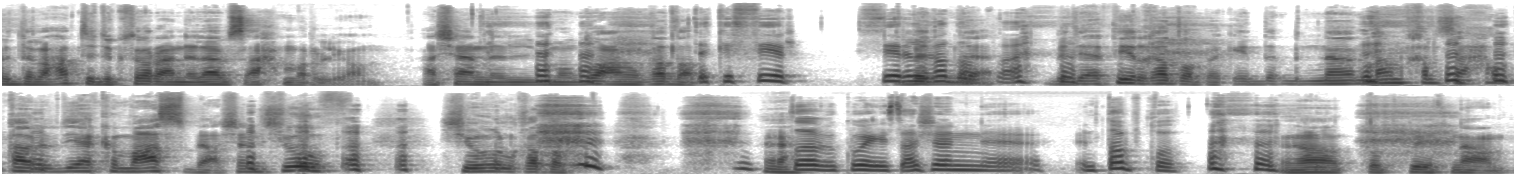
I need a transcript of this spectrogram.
وإذا لاحظت دكتوره أنا لابس أحمر اليوم عشان الموضوع عن الغضب كثير كثير الغضب بدي أثير غضبك. بدنا ما نخلص الحلقة بدي اياك معصبة عشان نشوف شو هو الغضب. طيب كويس عشان نطبقه آه التطبيق نعم.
